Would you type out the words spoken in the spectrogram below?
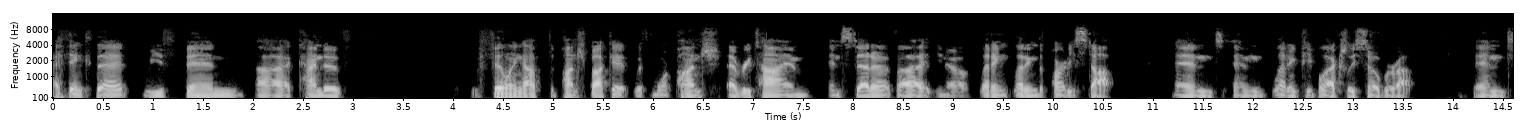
I think that we've been, uh, kind of filling up the punch bucket with more punch every time instead of uh, you know letting letting the party stop and and letting people actually sober up. And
